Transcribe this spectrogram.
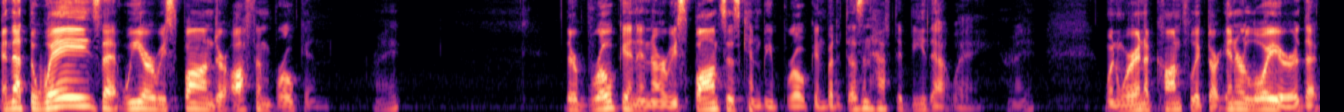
And that the ways that we are respond are often broken, right? They're broken and our responses can be broken, but it doesn't have to be that way, right? When we're in a conflict, our inner lawyer that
